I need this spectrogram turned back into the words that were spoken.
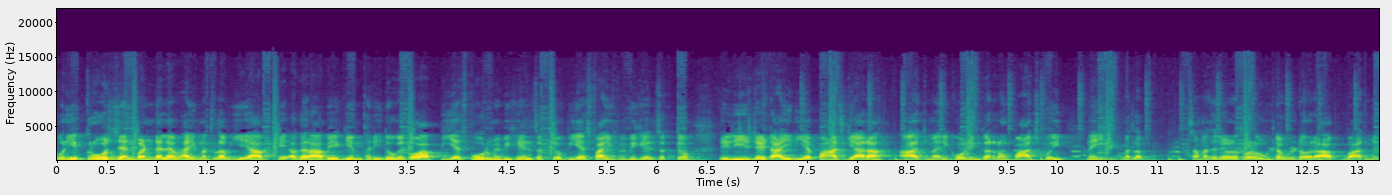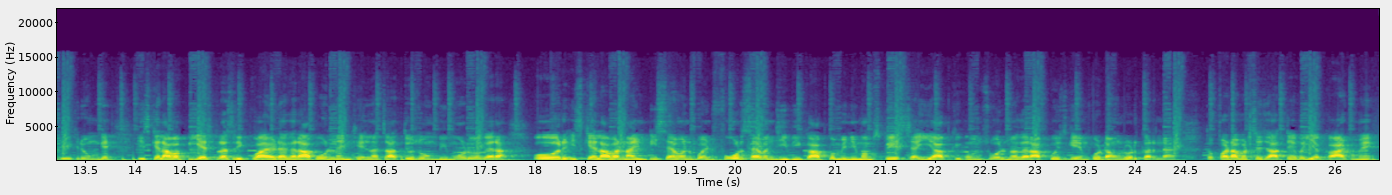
और ये क्रॉस जैन बंडल है भाई मतलब ये आपके, अगर आप एक गेम खरीदोगे तो आप पी एस फोर में भी खेल सकते हो पी एस फाइव में भी खेल सकते हो। रिलीज़ डेट आई रही है पाँच ग्यारह, आज मैं रिकॉर्डिंग कर रहा हूँ पाँच कोई नहीं मतलब समझ रहे हो, थोड़ा उल्टा उल्टा हो रहा है, आप बाद में देख रहे होंगे। इसके अलावा पी एस प्लस रिक्वायर्ड अगर आप ऑनलाइन खेलना चाहते हो जोम्बी मोड वगैरह, और इसके अलावा 97.47 जीबी का आपको मिनिमम स्पेस चाहिए आपके कंसोल में, अगर आपको इस गेम को डाउनलोड करना है। तो फटाफट से जाते हैं भैया कार्ट में,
